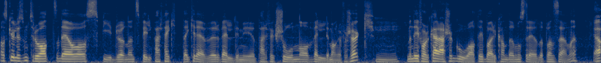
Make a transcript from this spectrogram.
Man skulle liksom tro at det å speedrunne et spill perfekt Det krever veldig mye perfeksjon og veldig mange forsøk. Mm. Men de folka her er så gode at de bare kan demonstrere det på en scene. Ja.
